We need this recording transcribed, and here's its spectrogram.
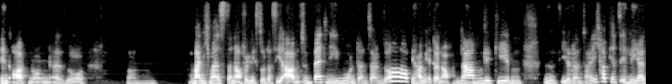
in Ordnung. Also ähm, manchmal ist es dann auch wirklich so, dass sie abends im Bett liegen und dann sagen so, oh, wir haben ihr dann auch einen Namen gegeben und ihr dann sagt, ich habe jetzt Elia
